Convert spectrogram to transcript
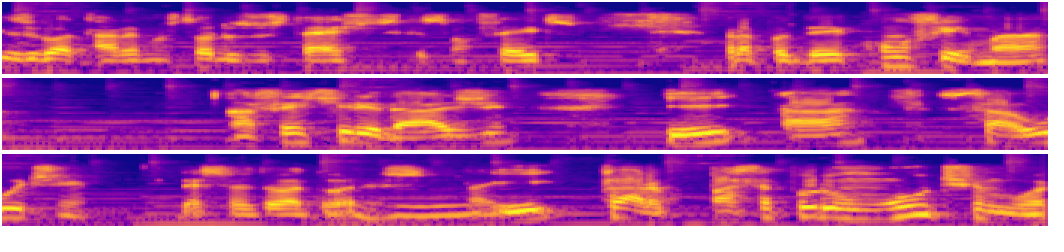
esgotáramos todos os testes que são feitos para poder confirmar a fertilidade e a saúde dessas doadoras. Uhum. E, claro, passa por um último,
